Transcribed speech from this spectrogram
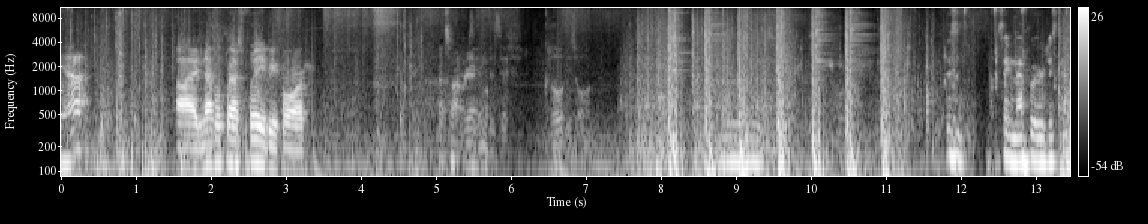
Yeah, I never pressed three before. That's not real. as if Claw is on. This is the same map we were just in. Op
